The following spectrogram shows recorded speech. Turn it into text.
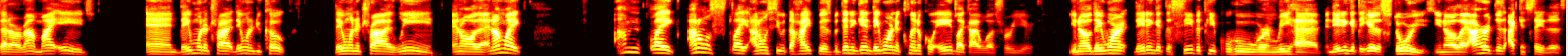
that are around my age, and they want to try, they want to do coke, they want to try lean and all that, and I'm like. I'm like I don't like I don't see what the hype is, but then again, they weren't a clinical aide like I was for a year you know they weren't they didn't get to see the people who were in rehab and they didn't get to hear the stories you know like i heard this i can say this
